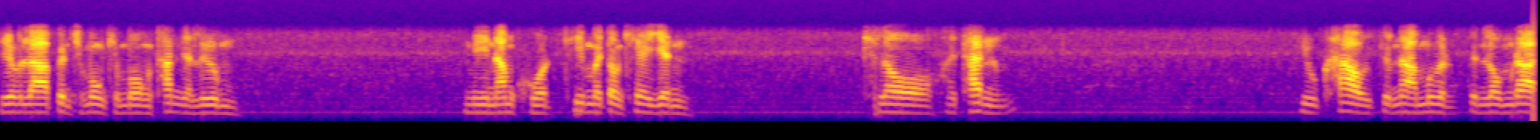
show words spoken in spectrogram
เสียเวลาเป็นชั่วโมงชั่วโมงท่านอย่าลืม มีน้ำขวดที่ไม่ต้องแช่เย็นชะลอให้ท่านหิวข้าวจนหน้ามืดเป็นลมได้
